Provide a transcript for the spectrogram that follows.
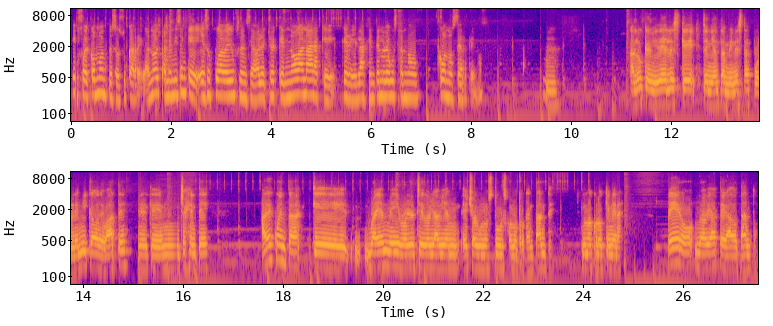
y fue como empezó su carrera, ¿no? También dicen que eso pudo haber influenciado el hecho de que no ganara, que, que la gente no le gusta no conocerte, ¿no? Mm. Algo que vi de él es que tenían también esta polémica o debate en el que mucha gente ha de cuenta que Brian May y Roger Taylor ya habían hecho algunos tours con otro cantante. No me acuerdo quién era. Pero no había pegado tanto.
